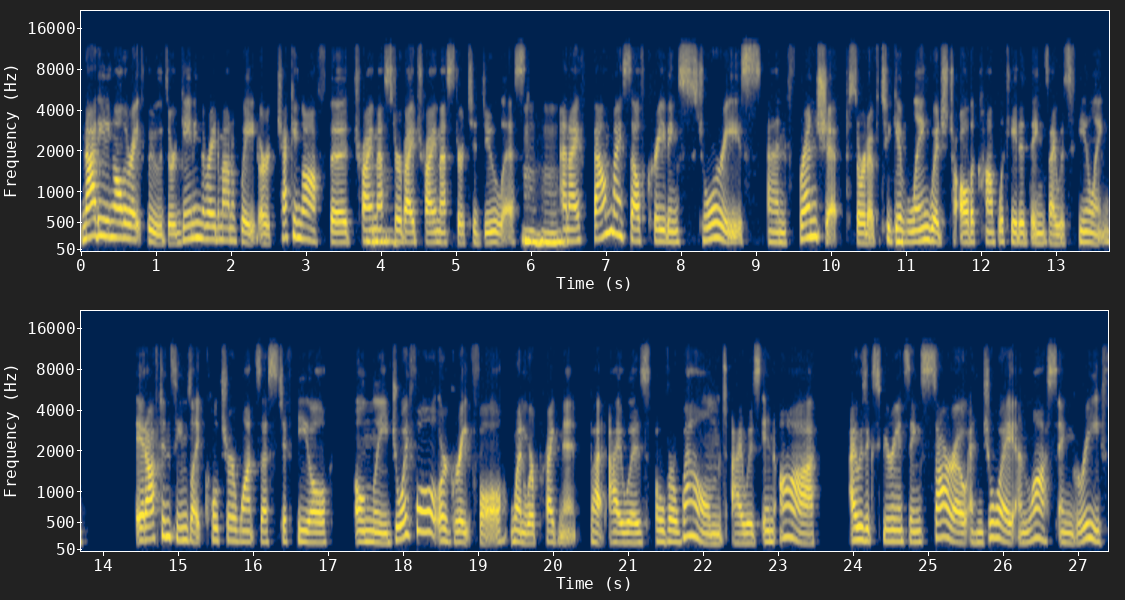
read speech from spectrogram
not eating all the right foods or gaining the right amount of weight or checking off the trimester by trimester to-do list. Mhm. And I found myself craving stories and friendship, sort of, to give language to all the complicated things I was feeling. It often seems like culture wants us to feel only joyful or grateful when we're pregnant, but I was overwhelmed. I was in awe. I was experiencing sorrow and joy and loss and grief,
